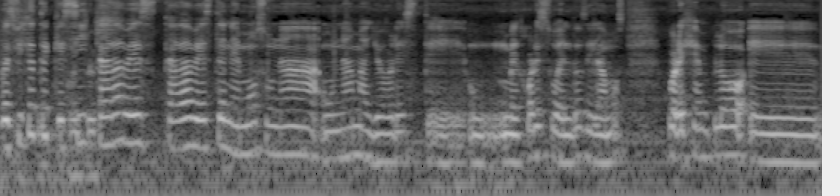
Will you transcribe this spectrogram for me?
Pues fíjate que sí, cada vez, cada vez tenemos una, una mayor, este, mejores sueldos, digamos. Por ejemplo, eh,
